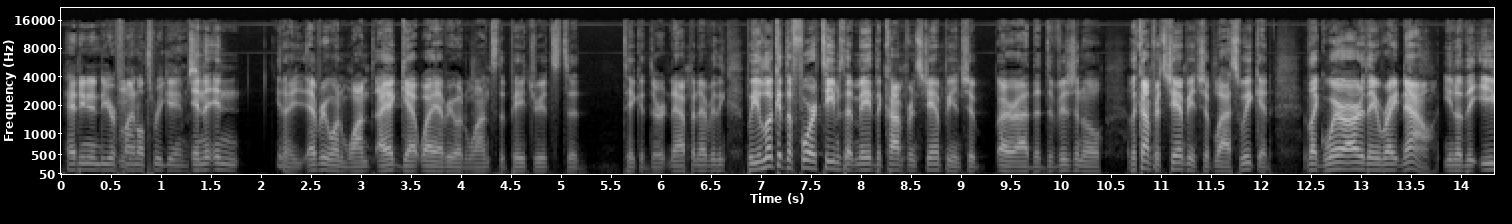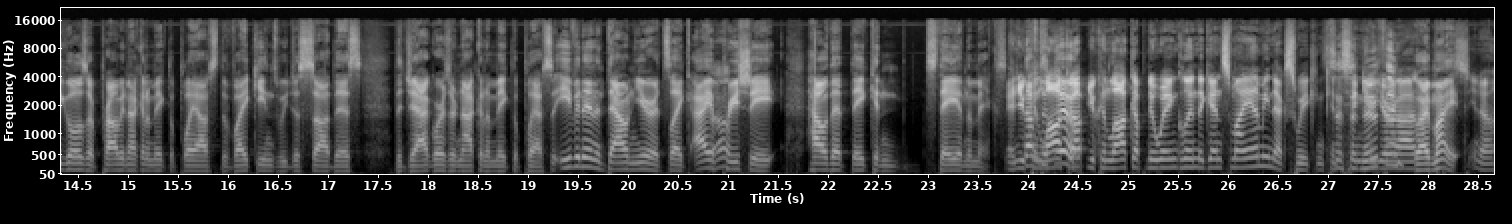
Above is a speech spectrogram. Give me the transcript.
heading into your final three games. And and you know everyone wants. I get why everyone wants the Patriots to take a dirt nap and everything. But you look at the four teams that made the conference championship or uh, the divisional, the conference championship last weekend. Like where are they right now? You know the Eagles are probably not going to make the playoffs. The Vikings, we just saw this. The Jaguars are not going to make the playoffs. So even in a down year, it's like I appreciate how that they can stay in the mix. And you Tough can lock do. up. You can lock up New England against Miami next week and continue your. thing? Uh, I might. You know,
